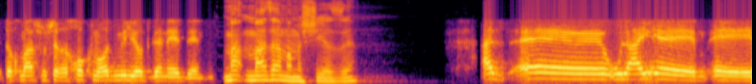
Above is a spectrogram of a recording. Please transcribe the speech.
בתוך משהו שרחוק מאוד מלהיות גן עדן. מה, מה זה הממשי הזה? אז אה, אולי אה, אה,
